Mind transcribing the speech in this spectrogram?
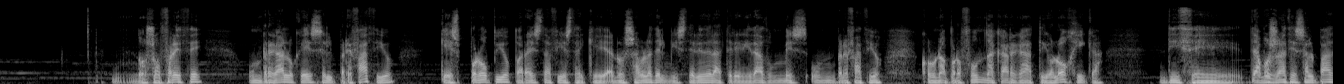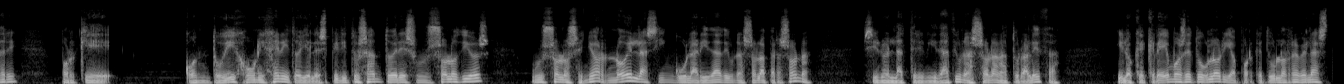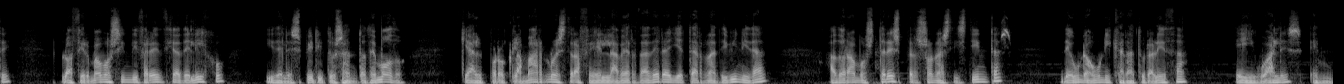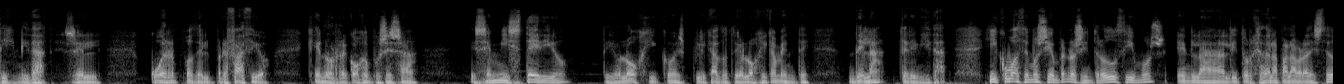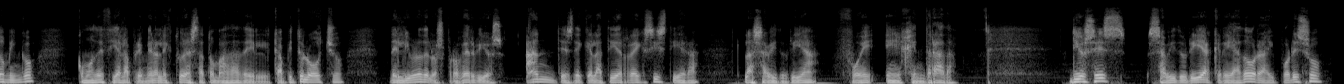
nos ofrece un regalo que es el prefacio, que es propio para esta fiesta y que nos habla del misterio de la Trinidad, un, mes, un prefacio con una profunda carga teológica. Dice, damos gracias al Padre porque con tu Hijo unigénito y el Espíritu Santo eres un solo Dios, un solo Señor, no en la singularidad de una sola persona, sino en la Trinidad de una sola naturaleza. Y lo que creemos de tu gloria porque tú lo revelaste, lo afirmamos sin diferencia del Hijo y del Espíritu Santo, de modo que al proclamar nuestra fe en la verdadera y eterna divinidad, adoramos tres personas distintas, de una única naturaleza e iguales en dignidad. Es el cuerpo del prefacio que nos recoge pues esa ese misterio teológico, explicado teológicamente, de la Trinidad. Y como hacemos siempre, nos introducimos en la liturgia de la palabra de este domingo. Como decía, la primera lectura está tomada del capítulo 8 del libro de los Proverbios. Antes de que la tierra existiera, la sabiduría fue engendrada. Dios es sabiduría creadora y por eso,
